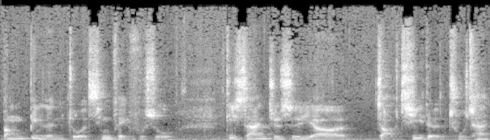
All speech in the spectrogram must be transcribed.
帮病人做心肺复苏。第三就是要早期的除颤，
